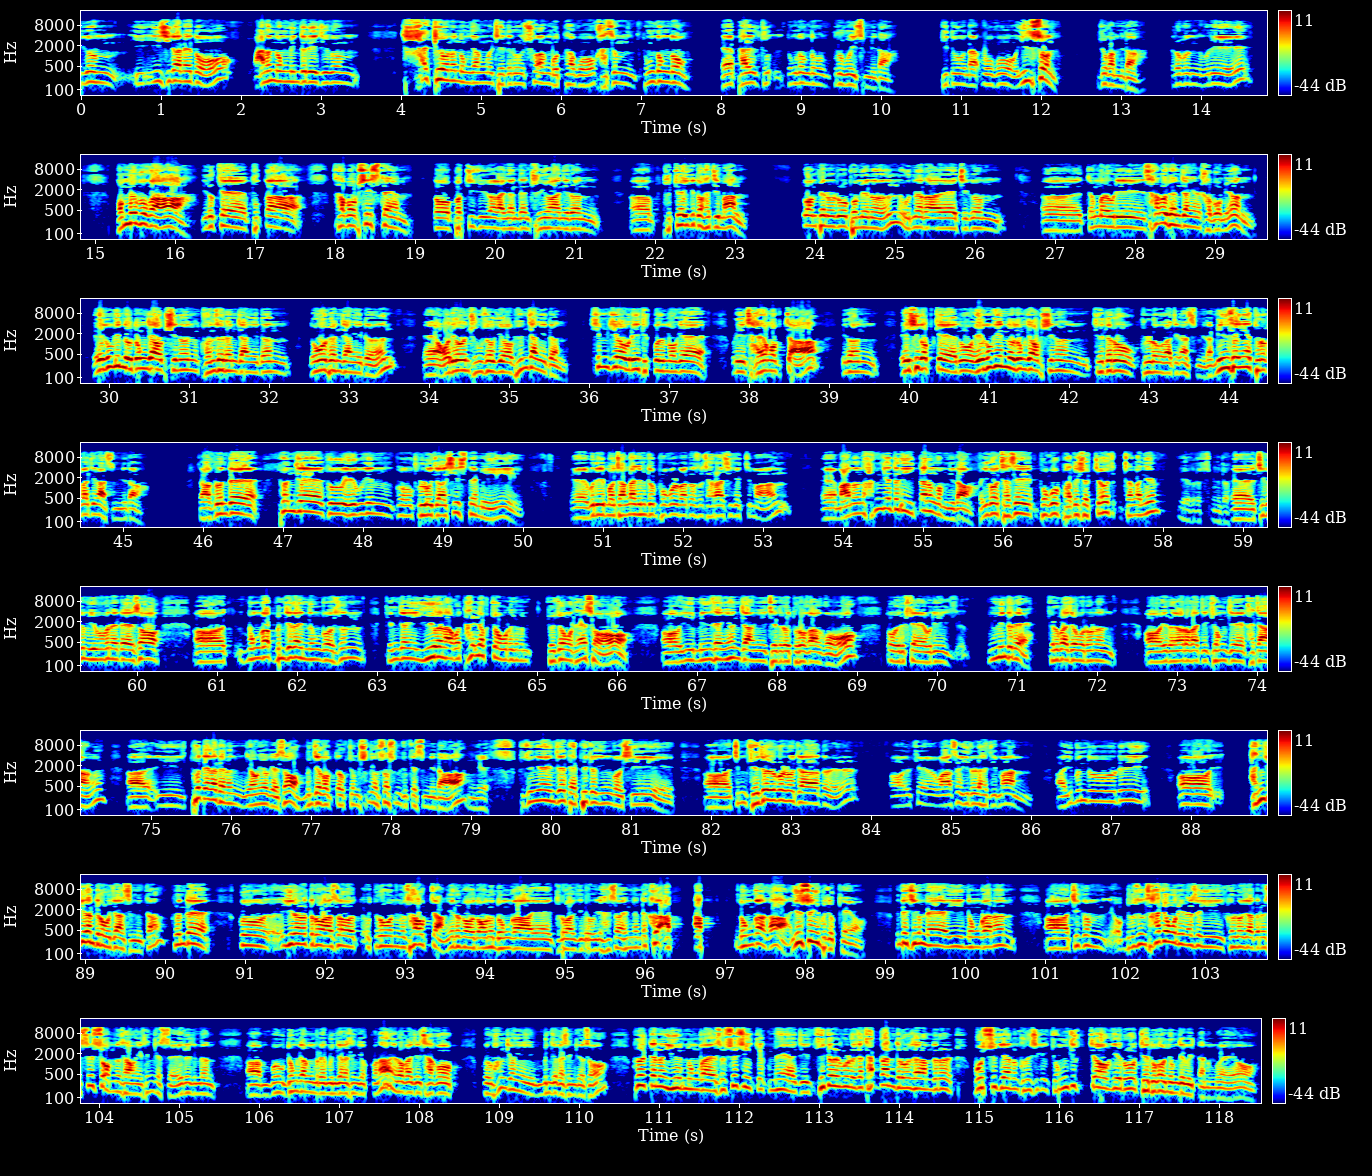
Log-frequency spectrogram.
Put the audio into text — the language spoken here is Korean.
지금 이, 이 시간에도 많은 농민들이 지금 잘 키워놓은 농작물 제대로 수확 못하고 가슴 동동동, 예, 발 두- 동동동 부르고 있습니다. 비도 나 오고 일손 부족합니다. 여러분 우리 법무부가 이렇게 국가 사법 시스템 또 법치주의와 관련된 중요한 이런 어, 부처이기도 하지만 또 한편으로 보면은 우리나라에 지금 어, 정말 우리 산업 현장에 가보면 외국인 노동자 없이는 건설 현장이든 농업 현장이든 예, 어려운 중소기업 현장이든 심지어 우리 뒷골목에 우리 자영업자 이런 외식업계에도 외국인 노동자 없이는 제대로 굴러가지가 않습니다. 민생에 들어가지가 않습니다. 자, 그런데 현재 그 외국인 그 근로자 시스템이 예, 우리 뭐 장관님도 보고를 받아서 잘 아시겠지만 예, 많은 한계들이 있다는 겁니다. 이거 자세히 보고 받으셨죠, 장관님? 예, 그렇습니다. 예, 지금 이 부분에 대해서 어, 뭔가 문제가 있는 것은 굉장히 유연하고 탄력적으로 좀 조정을 해서 어, 이 민생 현장이 제대로 돌아가고 또 이렇게 우리 국민들의 결과적으로는 어, 이런 여러 가지 경제에 가장 아, 이 토대가 되는 영역에서 문제가 없도록 좀 신경 썼으면 좋겠습니다. 예, 그 중에 이제 대표적인 것이 어, 지금 계절 근로자들 어, 이렇게 와서 일을 하지만 아, 이분들이 어, 단기간 들어오지 않습니까? 그런데 그 일하러 들어와서 들어온 그 사업장 예를 들어 어느 농가에 들어가기로 해서 했는데 그 앞 앞 농가가 일손이 부족해요. 근데 지금 내 이 농가는 어, 지금 무슨 사정으로 인해서 이 근로자들을 쓸 수 없는 상황이 생겼어요. 예를 들면 어, 뭐 농작물에 문제가 생겼거나 여러 가지 작업 그 환경이 문제가 생겨서 그럴 때는 이웃 농가에서 쓸 수 있게끔 해야지 계절 근로자 잠깐 들어온 사람들을 못 쓰게 하는 그런 식의 경직적으로 제도가 운영되고 있다는 거예요.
